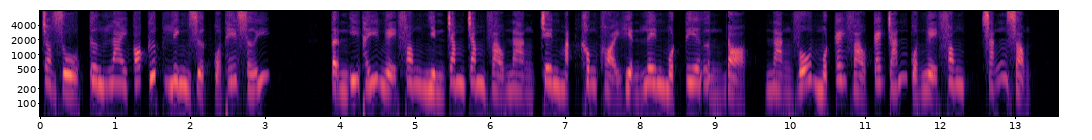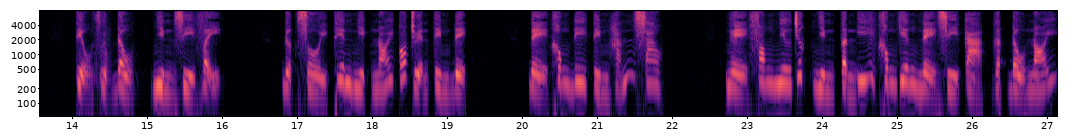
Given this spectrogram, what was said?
Cho dù tương lai có cướp linh dược của thế giới. Tần y thấy nghệ phong nhìn chăm chăm vào nàng trên mặt không khỏi hiện lên một tia ửng đỏ. Nàng vỗ một cái vào cái chán của nghệ phong, sẵn giọng. Tiểu vượt đầu, nhìn gì vậy? Được rồi thiên nhịp nói có chuyện tìm đệ. Để không đi tìm hắn sao? Nghệ phong như trước nhìn tần Y không kiêng nể gì cả, gật đầu nói.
